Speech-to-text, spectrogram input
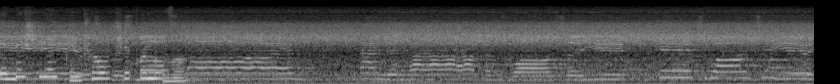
Initiate control chip removal. At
